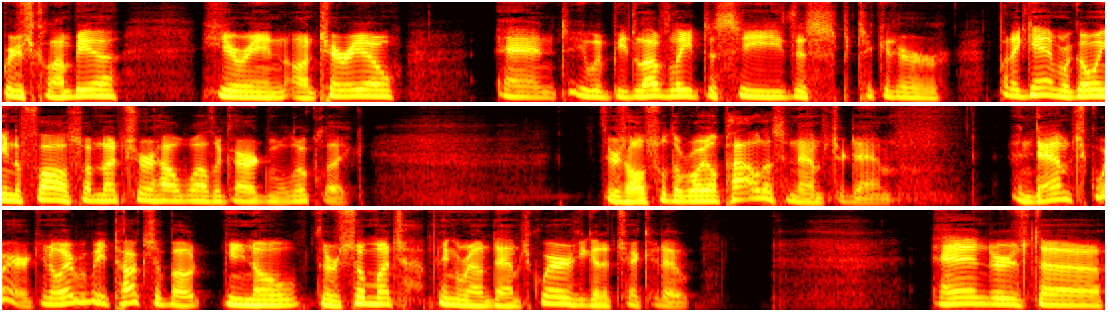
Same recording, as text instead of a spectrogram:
British Columbia, here in Ontario, and it would be lovely to see this particular. But again, we're going into fall, so I'm not sure how well the garden will look like. There's also the Royal Palace in Amsterdam and Dam Square. You know, everybody talks about, you know, there's so much happening around Dam Square, you got to check it out. And there's the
